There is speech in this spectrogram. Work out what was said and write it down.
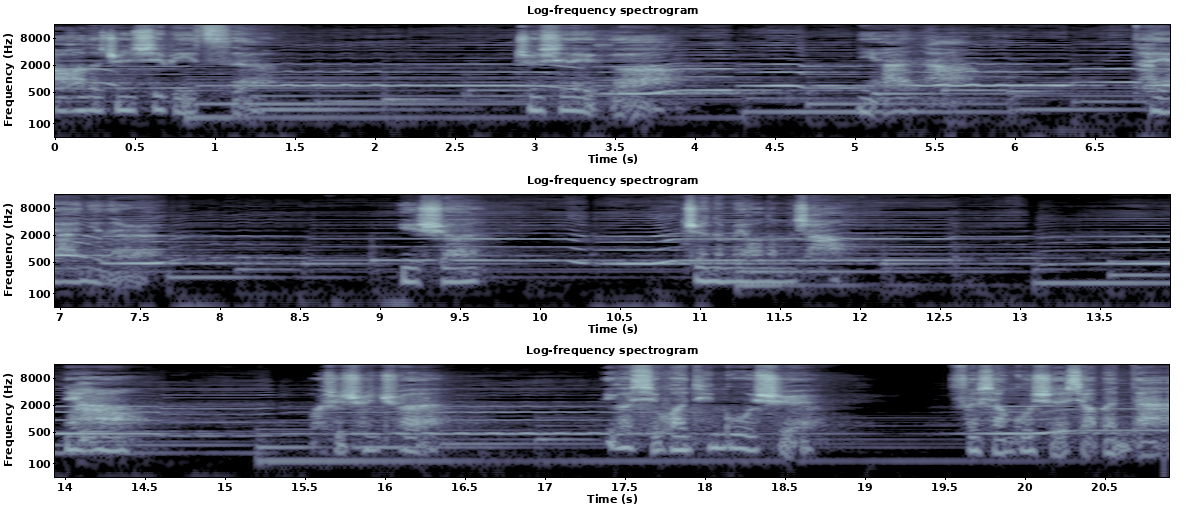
好好的珍惜彼此。珍惜那个你爱他，他也爱你的人。一生真的没有那么长。你好，我是春春，一个喜欢听故事、分享故事的小笨蛋。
